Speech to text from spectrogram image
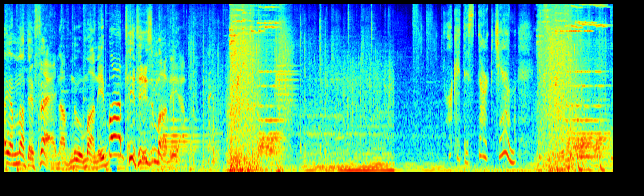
I am not a fan of new money, but it is money Look at this dark gem. It's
